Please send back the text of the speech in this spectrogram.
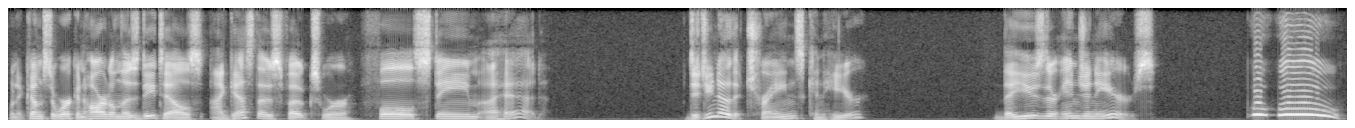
When it comes to working hard on those details, I guess those folks were full steam ahead. Did you know that trains can hear? They use their engine ears. Woo!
